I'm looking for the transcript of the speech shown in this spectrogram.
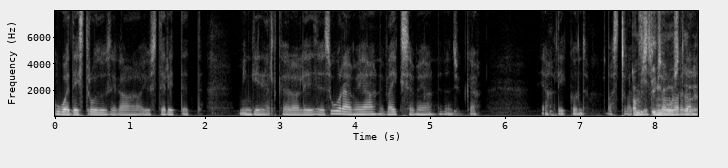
kuueteist-ruudusega just eriti, et mingil hetkel oli see suurem ja nüüd väiksem ja nüüd on niisugune jah, liikunud vastavalt aga mis tingimustel,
